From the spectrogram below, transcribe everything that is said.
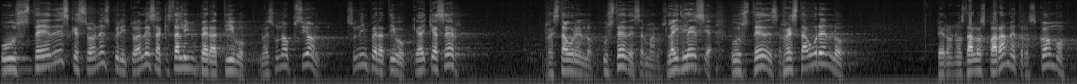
ustedes que son espirituales, aquí está el imperativo, no es una opción, es un imperativo. ¿Qué hay que hacer? Restáurenlo. Ustedes, hermanos, la iglesia, ustedes, restáurenlo. Pero nos da los parámetros. ¿Cómo?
